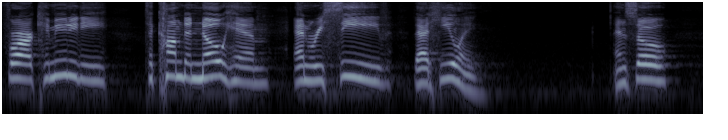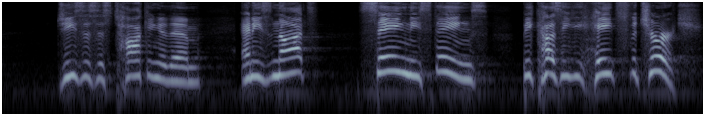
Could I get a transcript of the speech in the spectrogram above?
for our community to come to know him and receive that healing? And so Jesus is talking to them, and he's not saying these things because he hates the church.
